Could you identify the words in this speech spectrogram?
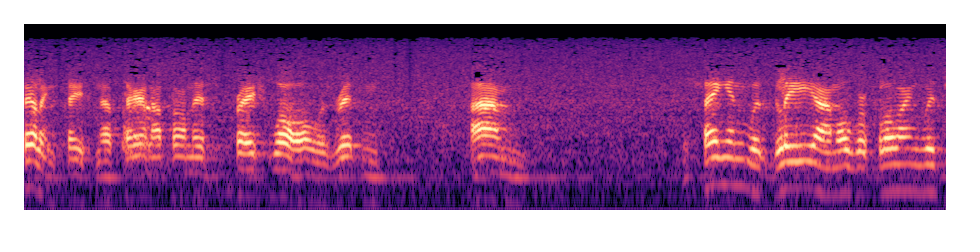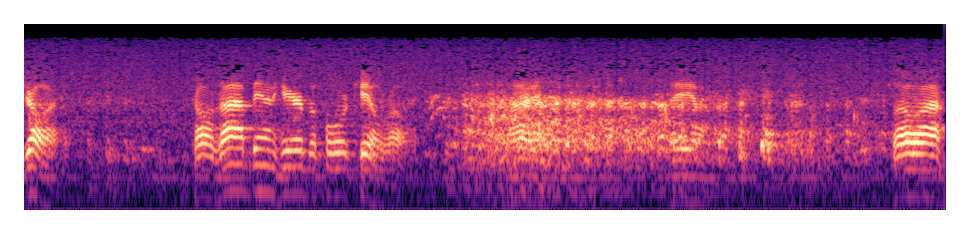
filling station up there, and up on this fresh wall was written, I'm singing with glee, I'm overflowing with joy, because I've been here before Kilroy. I, so uh,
